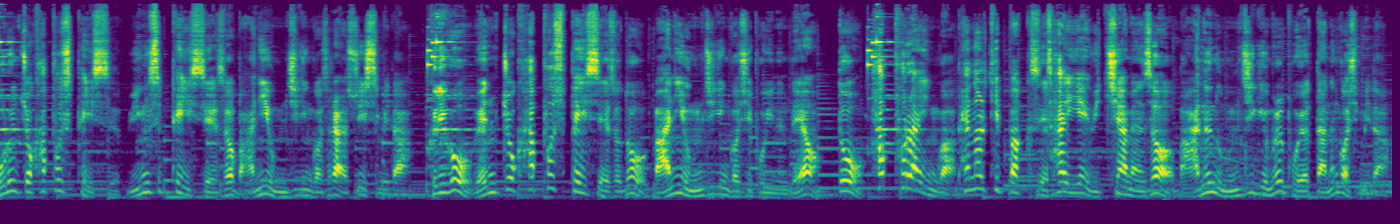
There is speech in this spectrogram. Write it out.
오른쪽 하프 스페이스, 윙 스페이스에서 많이 움직인 것을 알 수 있습니다. 그리고 왼쪽 하프 스페이스에서도 많이 움직인 것이 보이는데요. 또 하프 라인과 페널티 박스 사이에 위치하면서 많은 움직임을 보였다는 것입니다.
